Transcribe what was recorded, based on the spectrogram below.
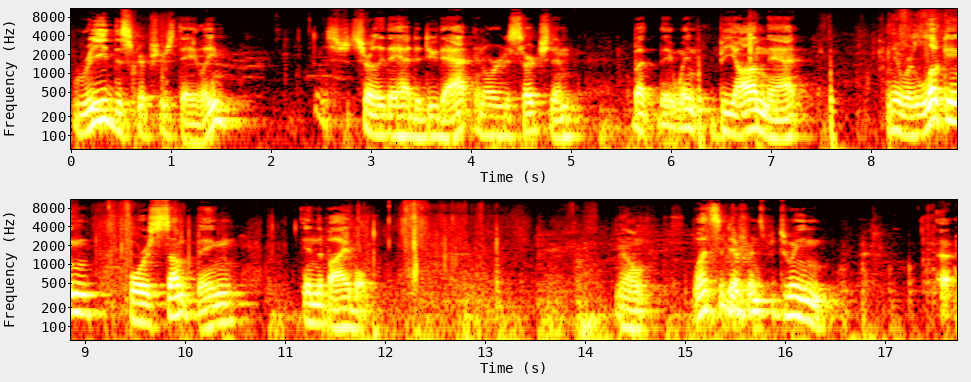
read the scriptures daily. Surely they had to do that in order to search them, but they went beyond that. They were looking for something in the Bible. Now, what's the difference between uh,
